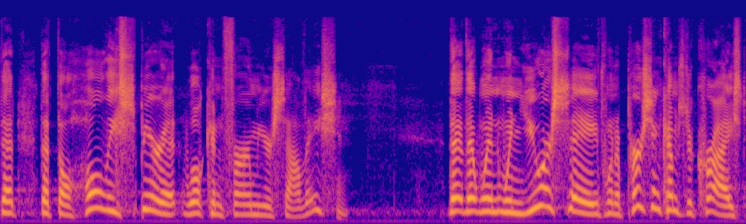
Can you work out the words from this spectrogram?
that, that the Holy Spirit will confirm your salvation. That, that when, when you are saved, when a person comes to Christ,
